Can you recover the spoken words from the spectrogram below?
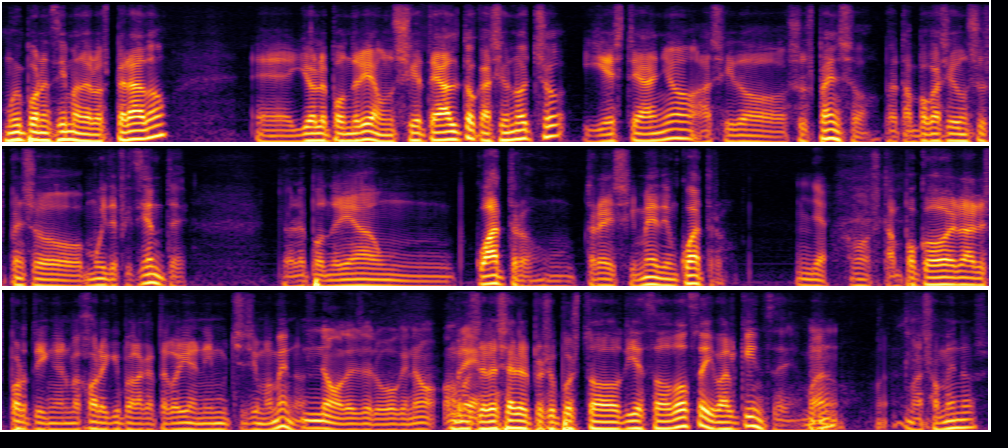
muy por encima de lo esperado. Eh, yo le pondría un 7 alto, casi un 8, y este año ha sido suspenso, pero tampoco ha sido un suspenso muy deficiente. Yo le pondría un 4, un 3 y medio, un 4. Ya. Vamos, tampoco era el Sporting el mejor equipo de la categoría, ni muchísimo menos. No, desde luego que no. Hombre, debe ser el presupuesto 10 o 12 y va al 15. Bueno, más o menos.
